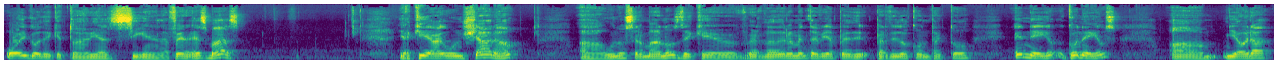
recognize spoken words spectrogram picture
oigo de que todavía siguen en la fe. Es más, y aquí hago un shout out a unos hermanos de que verdaderamente había perdido contacto en ellos, con ellos. Um, y ahora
